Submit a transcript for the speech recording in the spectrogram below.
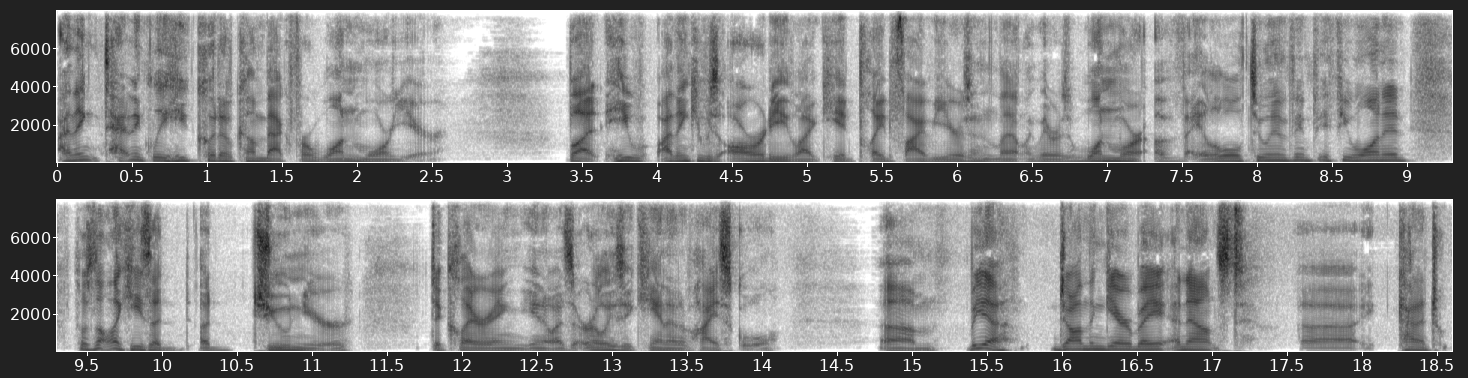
I think technically he could have come back for one more year, but he I think he was already like he had played five years and like there was one more available to him if, if he wanted. So it's not like he's a a junior declaring you know as early as he can out of high school. Um, but yeah, Jonathan Garibay announced, uh, kind of t-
